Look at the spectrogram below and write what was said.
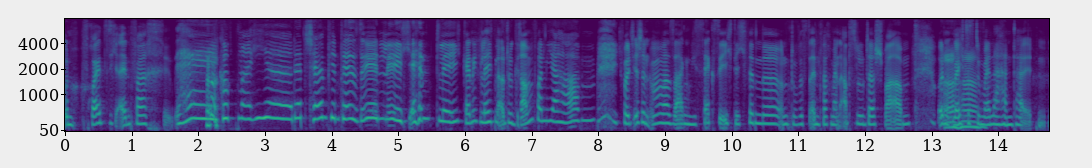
und freut sich einfach, hey, guckt mal hier, der Champion persönlich, endlich. Kann ich vielleicht ein Autogramm von ihr haben? Ich wollte ihr schon immer mal sagen, wie sexy ich dich finde und du bist einfach mein absoluter Schwarm und Aha. möchtest du meine Hand halten?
